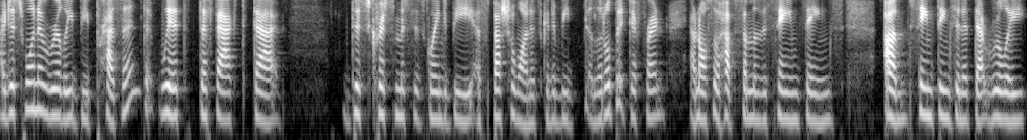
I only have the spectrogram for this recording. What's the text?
I just want to really be present with the fact that this Christmas is going to be a special one. It's going to be a little bit different and also have some of the same things, um, same things in it that really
